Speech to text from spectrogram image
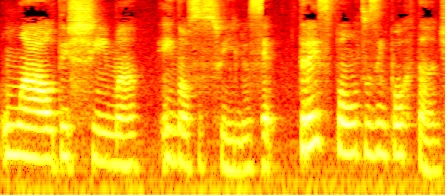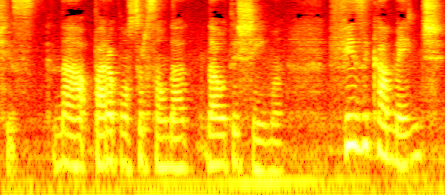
uma autoestima em nossos filhos. É, três pontos importantes na, para a construção da, da autoestima fisicamente,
